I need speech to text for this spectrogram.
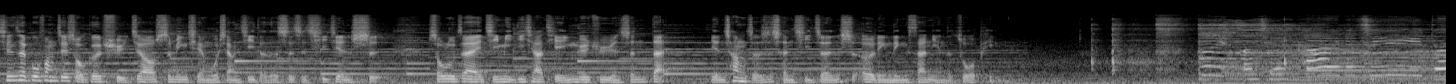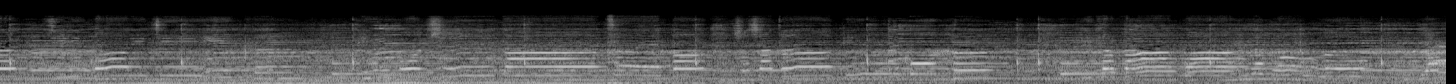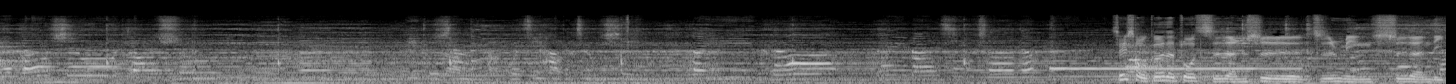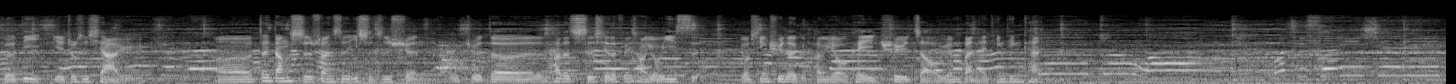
现在播放这首歌曲叫《失明前我想记得的四十七件事》，收录在《吉米地下铁》音乐剧原声带，演唱者是陈绮贞，是二零零三年的作品。号的城市和一颗清澈的。这首歌的作词人是知名诗人李格弟，也就是夏雨。呃，在当时算是一时之选，我觉得他的词写的非常有意思，有兴趣的朋友可以去找原版来听听看。我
